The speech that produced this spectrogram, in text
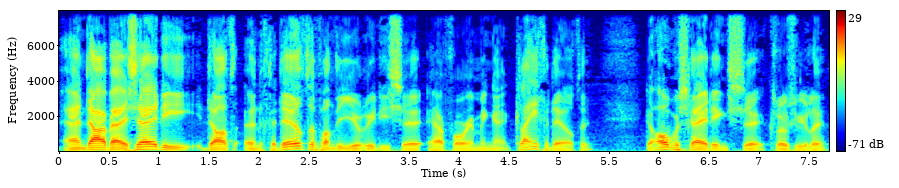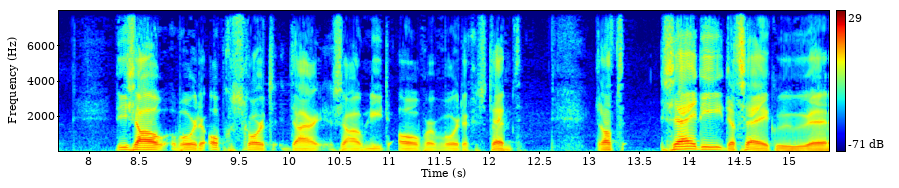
En daarbij zei hij dat een gedeelte van die juridische hervormingen, een klein gedeelte, de overschrijdingsclausule, die zou worden opgeschort, daar zou niet over worden gestemd. Dat zei hij, dat zei ik u eh,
